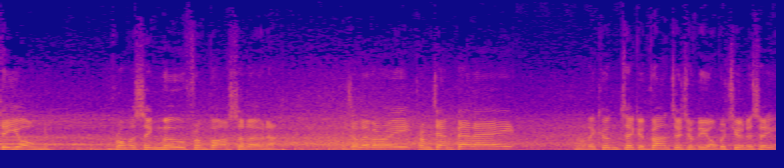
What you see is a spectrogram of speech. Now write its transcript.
De Jong. Promising move from Barcelona. The delivery from Dembele. Well, they couldn't take advantage of the opportunity.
